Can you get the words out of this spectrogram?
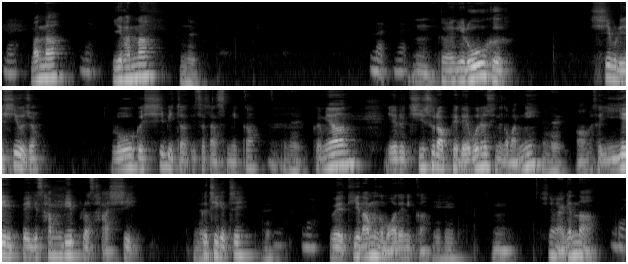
네. 맞나? 네. 이해 갔나? 네. 네, 네. 음 그럼 여기 로그 10을 이제 씌우죠 로그 10이 있, 있었지 않습니까? 네. 그러면 얘를 지수 앞에 내보낼 수 있는 거 맞니? 네. 어 그래서 2a 빼기 3b 플러스 4c 네. 끝이겠지? 네. 왜 뒤에 남는 거 뭐가 되니까? 1이 음 신영 알겠나? 네.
